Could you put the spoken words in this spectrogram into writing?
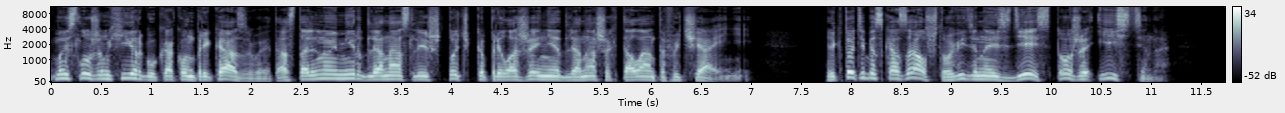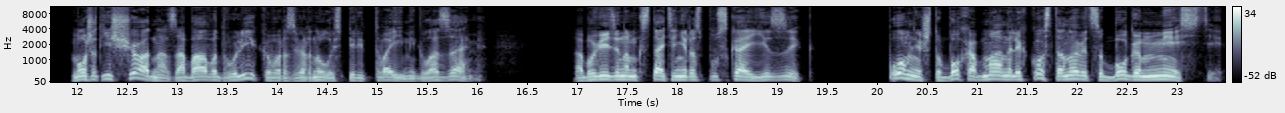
Мы служим Хиргу, как он приказывает, а остальной мир для нас лишь точка приложения для наших талантов и чаяний. И кто тебе сказал, что увиденное здесь тоже истина? Может, еще одна забава Двуликова развернулась перед твоими глазами? Об увиденном, кстати, не распускай язык. Помни, что бог обмана легко становится богом мести.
